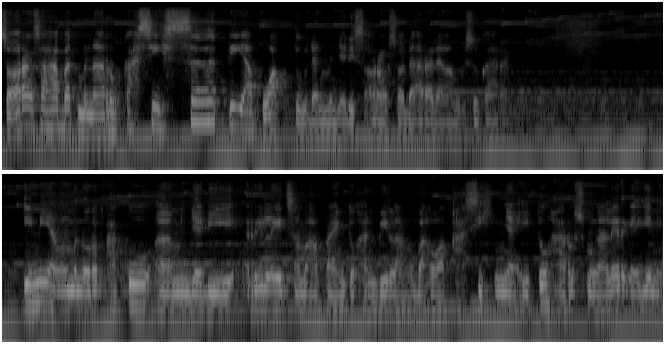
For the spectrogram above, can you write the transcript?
Seorang sahabat menaruh kasih setiap waktu dan menjadi seorang saudara dalam kesukaran ini yang menurut aku uh, menjadi relate sama apa yang Tuhan bilang bahwa kasihnya itu harus mengalir kayak gini.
